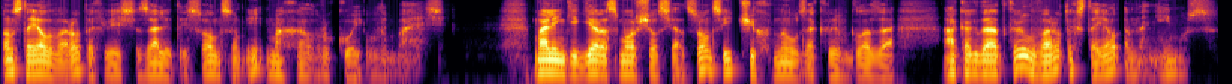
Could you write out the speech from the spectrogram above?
Он стоял в воротах, весь залитый солнцем, и махал рукой, улыбаясь. Маленький Гера сморщился от солнца и чихнул, закрыв глаза. А когда открыл, в воротах стоял анонимус.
